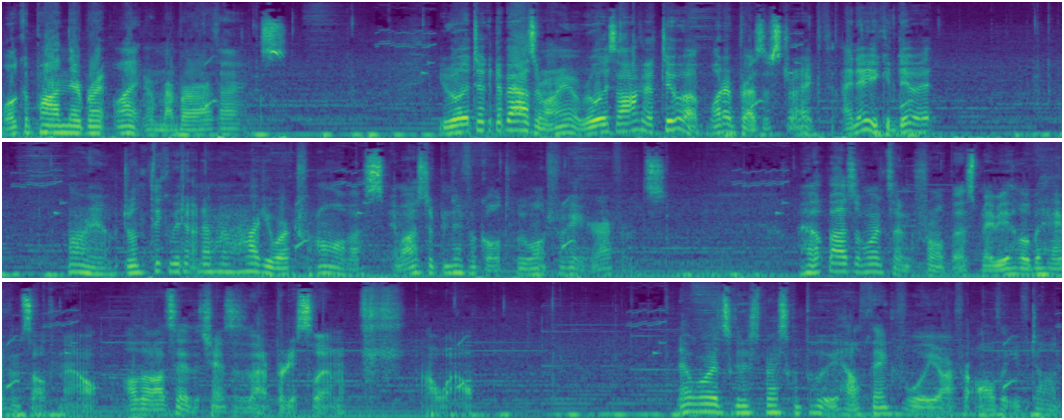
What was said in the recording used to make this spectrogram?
Look upon their bright light and remember our thanks. You really took it to Bowser, Mario. Really socked it to him. What a impressive strength. I know you can do it. Mario, don't think we don't know how hard you worked for all of us. It must have been difficult. We won't forget your efforts. I hope Bowser learned something from all this. Maybe he'll behave himself now. Although I'd say the chances of that are pretty slim. oh well. No words can express completely how thankful we are for all that you've done.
